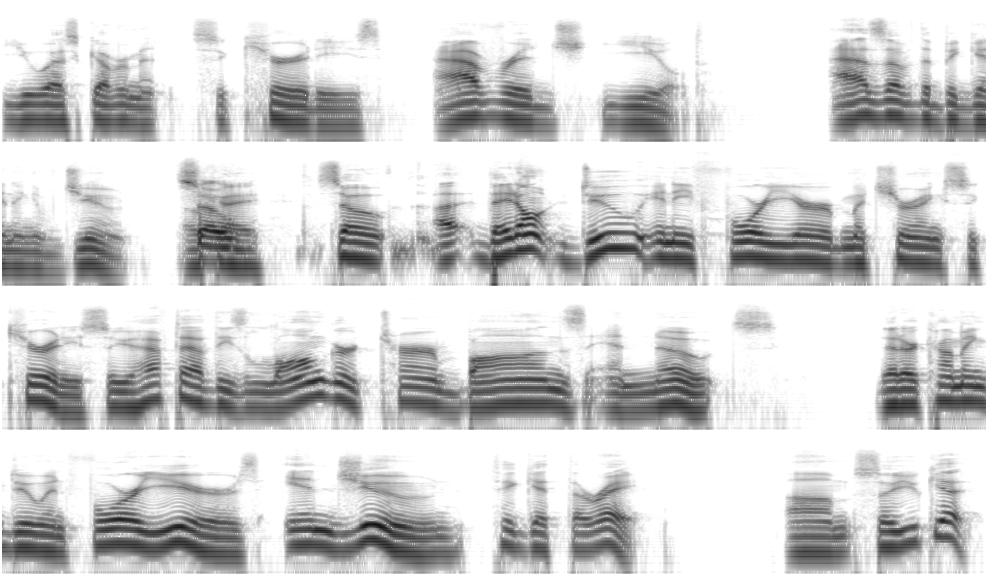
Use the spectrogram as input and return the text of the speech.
U.S. government securities average yield as of the beginning of June. Okay, so, so uh, they don't do any four year maturing securities. So you have to have these longer term bonds and notes that are coming due in four years in June to get the rate. Um, so you get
